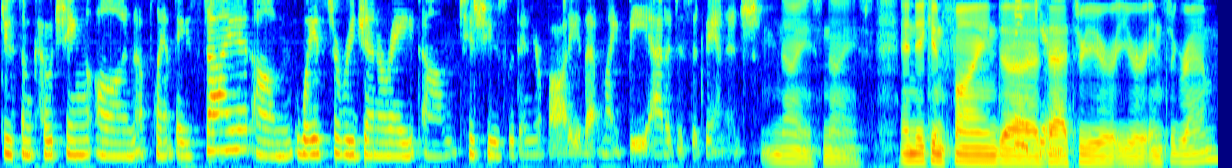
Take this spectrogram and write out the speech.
do some coaching on a plant based diet, um, ways to regenerate um, tissues within your body that might be at a disadvantage. Nice, nice. And they can find uh, that through your, your Instagram?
